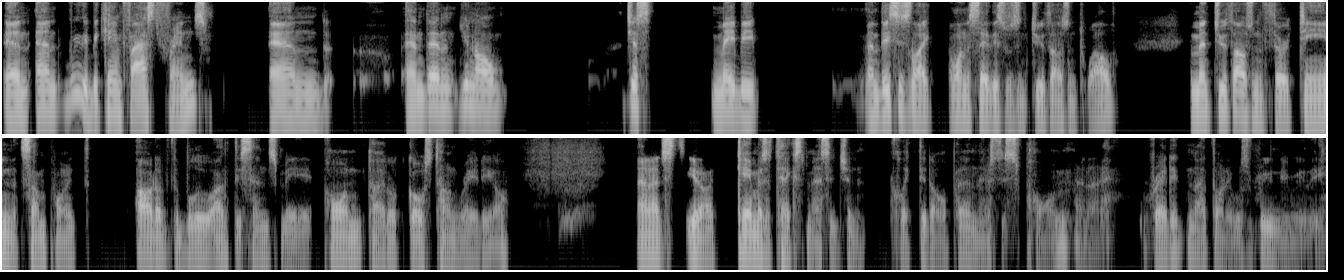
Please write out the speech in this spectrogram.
and, and really became fast friends. And and then you know, just maybe, and this is like I want to say this was in 2012. I mean 2013 at some point, out of the blue, Antti sends me a poem titled "Ghost Town Radio," and I just you know it came as a text message and clicked it open and there's this poem and I read it and I thought it was really, really,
